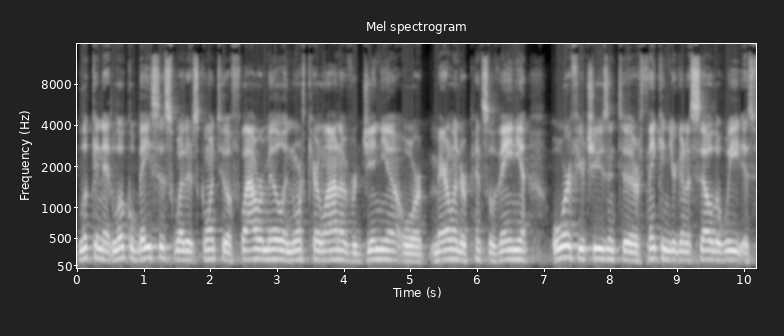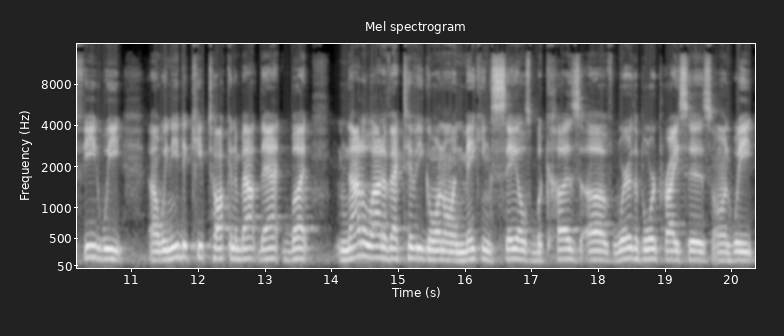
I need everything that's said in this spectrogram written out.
looking at local basis, whether it's going to a flour mill in North Carolina, Virginia, or Maryland or Pennsylvania, or if you're choosing to or thinking you're going to sell the wheat as feed wheat. Uh, we need to keep talking about that, but not a lot of activity going on making sales because of where the board price is on wheat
